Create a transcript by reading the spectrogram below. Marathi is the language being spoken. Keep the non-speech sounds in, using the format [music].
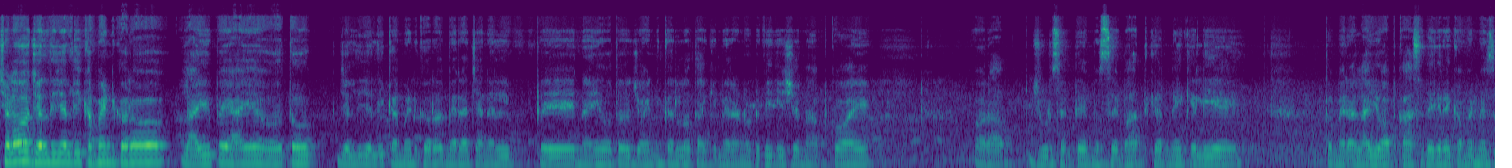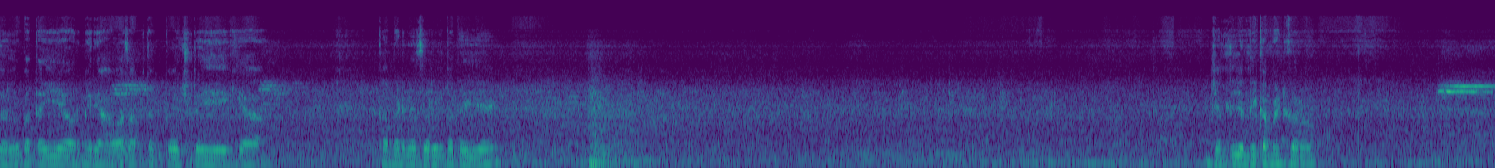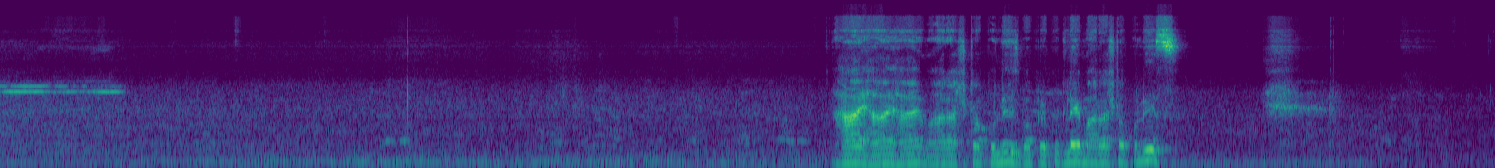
चलो, जल्दी जल्दी कमेंट करो। लाइव पे आए हो तो जल्दी जल्दी कमेंट करो। मेरा चैनल पे नहीं हो तो ज्वाइन कर लो ताकि मेरा नोटिफिकेशन आपको आए और आप जुड़ सकते हैं मुझसे बात करने के लिए। तो मेरा लाइव आप कहाँ से देख रहे हैं? कमेंट में ज़रूर बताइए और मेरी आवाज़ आप तक पहुँच रही है क्या? कमेंट में ज़रूर बताइए। जल्दी जल्दी कमेंट करो। Hi hi hi Maharashtra police. बापरे कुठलं आहे महाराष्ट्र पोलीस?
